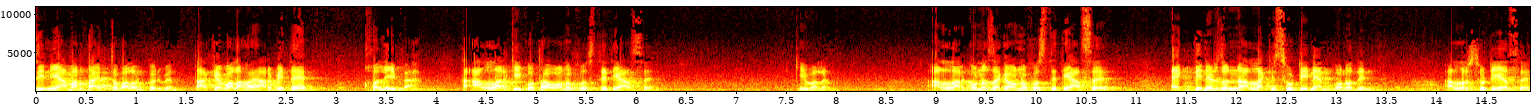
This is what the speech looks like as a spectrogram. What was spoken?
যিনি আমার দায়িত্ব পালন করবেন। তাকে বলা হয় আরবিতে খলিফা। তা আল্লাহর কি কোথাও অনুপস্থিতি আছে? কি বলেন? আল্লাহর কোন জায়গায় অনুপস্থিতি আছে? একদিনের জন্য আল্লাহ কি ছুটি নেন কোনোদিন। আল্লাহর ছুটি আছে।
